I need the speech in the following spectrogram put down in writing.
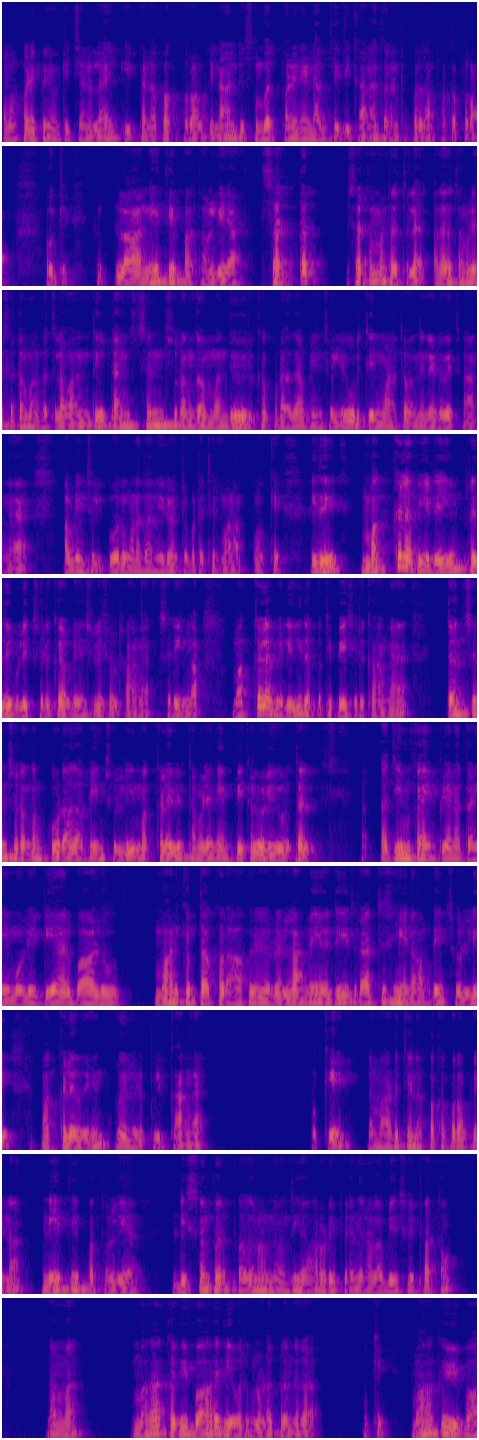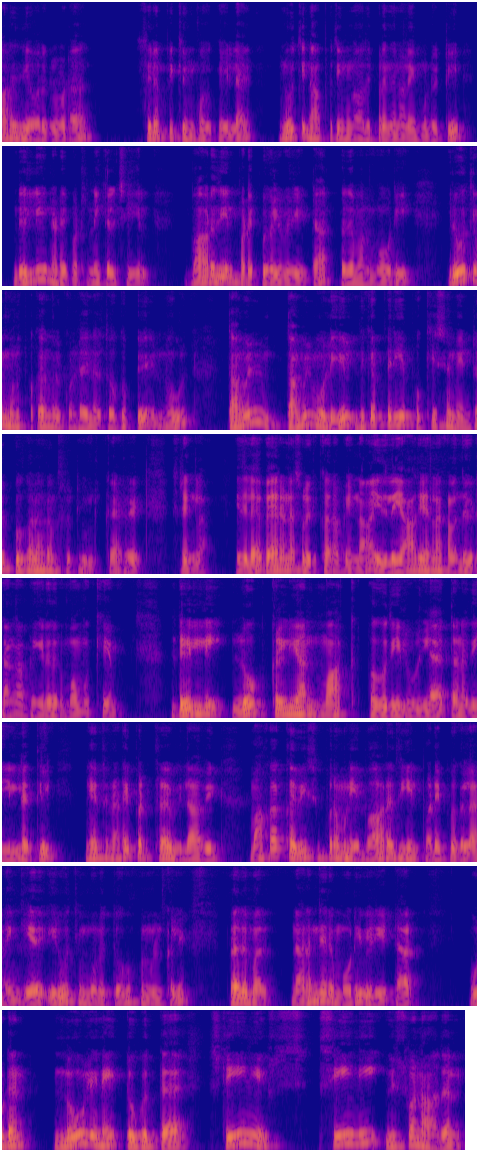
நம்ம படிப்பு யூடியூப் சேனலில் இப்போ என்ன பார்க்க போகிறோம் அப்படின்னா டிசம்பர் பன்னிரெண்டாம் தேதிக்கான கரண்ட் அஃபேர் தான் பார்க்க போகிறோம் ஓகே லா நேற்றே பார்த்தோம் இல்லையா? சட்ட சட்டமன்றத்தில் அதாவது தமிழக சட்டமன்றத்தில் வந்து டங்ஷன் சுரங்கம் வந்து இருக்கக்கூடாது அப்படின்னு சொல்லி ஒரு தீர்மானத்தை வந்து நிறைவேற்றினாங்க அப்படின்னு சொல்லி ஒரு மனதாக நிறைவேற்றப்பட்ட தீர்மானம். ஓகே இது மக்களவையிலையும் பிரதிபலிச்சிருக்கு அப்படின்னு சொல்லி சொல்கிறாங்க சரிங்களா? மக்களவையிலையும் இதை பற்றி பேசியிருக்காங்க. டங்ஷன் சுரங்கம் கூடாது அப்படின்னு சொல்லி மக்களவையில் தமிழக எம்பிக்கள் வலியுறுத்தல். அதிமுக எம்பியான கனிமொழி டிஆர் பாலு மாணிக்கம் தாக்கூர் ஆகியோர் எல்லாமே வந்து இதை ரத்து செய்யணும் அப்படின்னு சொல்லி மக்களவையும் குரல் எழுப்பியிருக்காங்க. ஓகே நம்ம அடுத்து என்ன பார்க்க போகிறோம் அப்படின்னா நேத்தே பார்த்தோம் இல்லையா? டிசம்பர் பதினொன்று வந்து யாருடைய பிறந்தநாள் அப்படின்னு சொல்லி பார்த்தோம்? நம்ம மகாகவி பாரதி அவர்களோட பிறந்தநாள் ஓகே மகாகவி பாரதி அவர்களோட சிறப்பிக்கும் வகையில் நூற்றி நாற்பத்தி மூணாவது பிறந்தநாளை முன்னிட்டு டெல்லியில் நடைபெற்ற நிகழ்ச்சியில் பாரதியின் படைப்புகள் வெளியிட்டார் பிரதமர் மோடி. இருபத்தி மூணு பக்கங்கள் கொண்ட இந்த தொகுப்பு நூல் தமிழ் தமிழ் மொழியில் மிகப்பெரிய பொக்கிஷம் என்று புகழாரம் சூட்டியிருக்காரு சரிங்களா? இதில் வேற என்ன சொல்லியிருக்காரு அப்படின்னா இதில் யார் யாரெல்லாம் கலந்துக்கிட்டாங்க அப்படிங்கிறது ரொம்ப முக்கியம். டெல்லி லோக் கல்யாண் மார்க் பகுதியில் உள்ள தனது இல்லத்தில் நேற்று நடைபெற்ற விழாவில் மகாகவி சுப்பிரமணிய பாரதியின் படைப்புகள் அடங்கிய இருபத்தி மூணு தொகுப்பு நூல்களில் பிரதமர் நரேந்திர மோடி வெளியிட்டார். உடன் நூலினை தொகுத்த ஸ்ரீனி சீனி விஸ்வநாதன்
